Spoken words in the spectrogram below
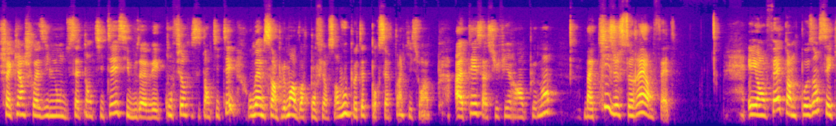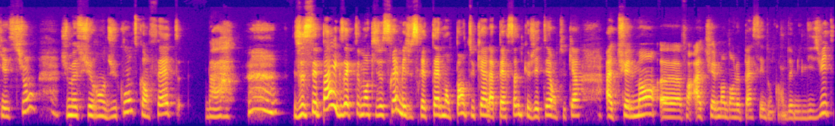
chacun choisit le nom de cette entité, si vous avez confiance en cette entité, ou même simplement avoir confiance en vous, peut-être pour certains qui sont athées, ça suffira amplement, bah qui je serais en fait? Et en fait, en me posant ces questions, je me suis rendu compte qu'en fait, bah, je sais pas exactement qui je serais, mais je serais tellement pas en tout cas la personne que j'étais en tout cas actuellement, euh, enfin actuellement dans le passé, donc en 2018,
